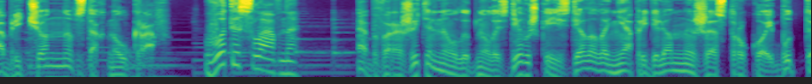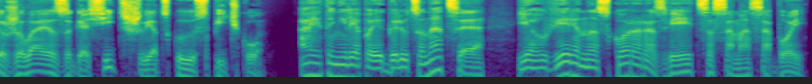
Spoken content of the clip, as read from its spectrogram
обреченно вздохнул граф. Вот и славно. Обворожительно улыбнулась девушка и сделала неопределенный жест рукой, будто желая загасить шведскую спичку. А эта нелепая галлюцинация, я уверена, скоро развеется сама собой.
